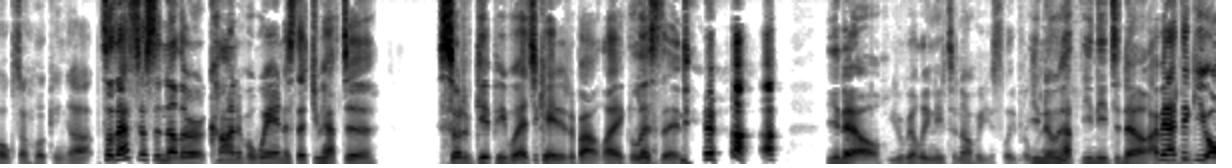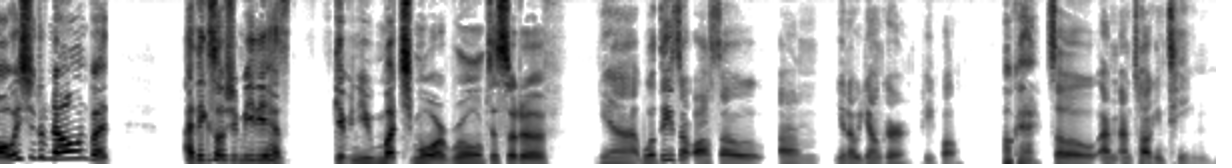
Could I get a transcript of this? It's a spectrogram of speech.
folks are hooking up. So that's just another kind of awareness that you have to sort of get people educated about. Like, listen, you know, You really need to know who you're sleeping you with. know, have you need to know. I mean, I think Mhm. you always should have known, but I think social media has given you much more room to sort of. Yeah. Well, these are also um, you know younger people. Okay. So I'm I'm talking teen,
